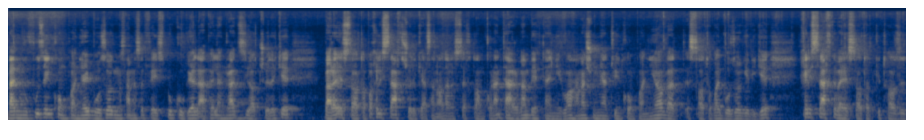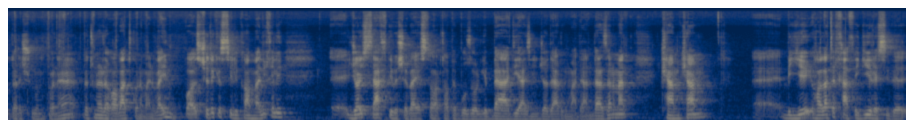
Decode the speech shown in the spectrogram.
و نفوذ این کمپانی های بزرگ مثلا مثل فیسبوک گوگل اپل انقدر زیاد شده که برای استارتاپ ها خیلی سخت شده که اصلا آدم استخدام کنن. تقریبا بهترین نیروها همشون میان تو این کمپانی ها و استارتاپ های بزرگ دیگه. خیلی سخته برای استارتاپ که تازه داره شروع می‌کنه بتونه رقابت کنه. و این باعث شده که سیلیکان ولی خیلی جای سختی بشه برای استارتاپ بزرگ بعدی از اینجا در اومدن. به نظر من کم کم به یه حالت خفگی رسیده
